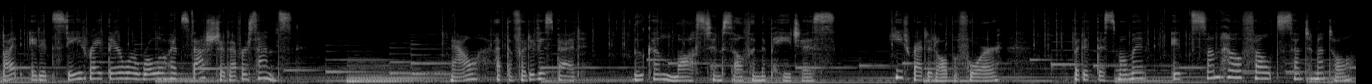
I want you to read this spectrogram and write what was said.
But it had stayed right there where Rolo had stashed it ever since. Now, at the foot of his bed, Luka lost himself in the pages. He'd read it all before, but at this moment, it somehow felt sentimental.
